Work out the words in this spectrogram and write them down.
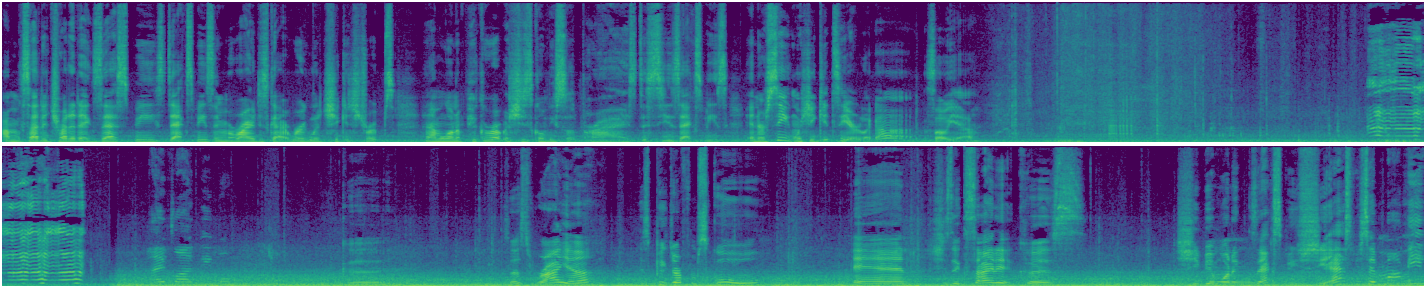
I'm excited to try that at Zaxby's. Zaxby's and Mariah just got regular chicken strips. And I'm gonna pick her up and she's gonna be surprised to see Zaxby's in her seat when she gets here. Like, ah, so yeah. Hi, vlog people. Good. So that's Raya. Just picked her up from school, and she's excited because she been wanting Zaxby's. She asked me, said, "Mommy,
